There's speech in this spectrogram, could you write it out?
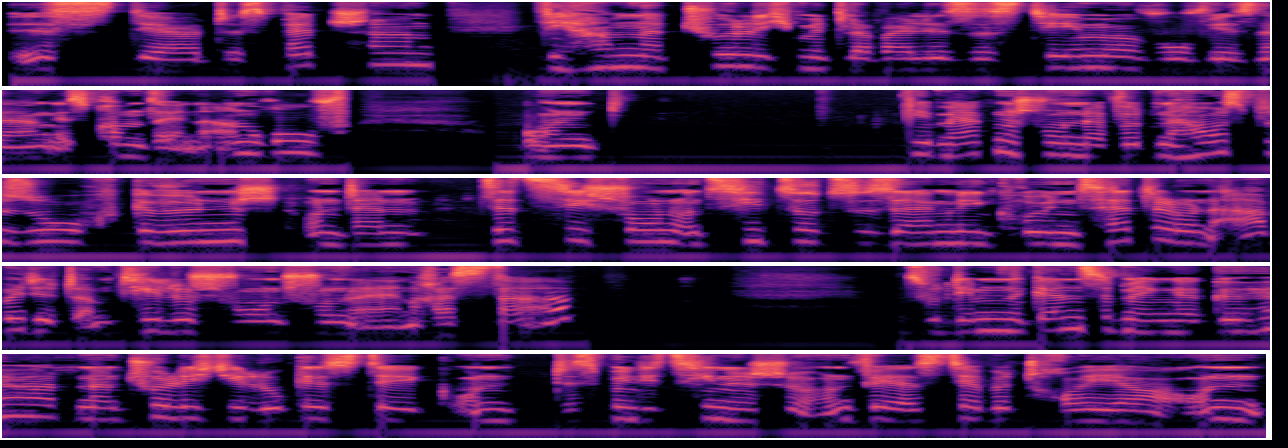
ist der Dispatcher. Wir haben natürlich mittlerweile Systeme, wo wir sagen, es kommt ein Anruf und wir merken schon, da wird ein Hausbesuch gewünscht und dann sitzt sie schon und zieht sozusagen den grünen Zettel und arbeitet am Telefon schon ein Raster ab zu dem eine ganze Menge gehört. Natürlich die Logistik und das Medizinische und wer ist der Betreuer und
